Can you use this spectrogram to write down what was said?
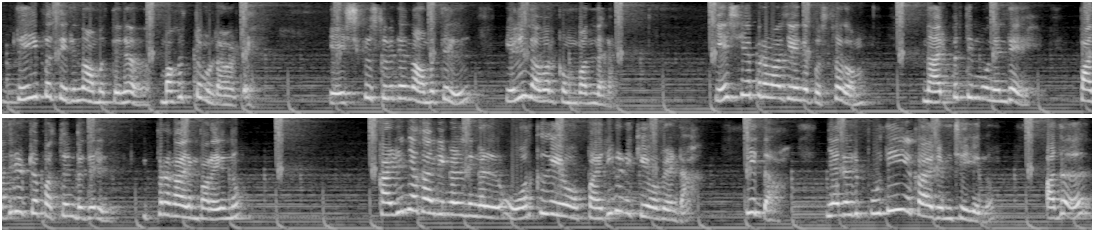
ദൈവ തിരുനാമത്തിന് മഹത്വമുണ്ടാകട്ടെ. യേശുക്രിസ്തുവിന്റെ നാമത്തിൽ എല്ലാവർക്കും വന്ദനം. ഏഷ്യ പ്രവാചകന്റെ പുസ്തകം നാൽപ്പത്തി മൂന്നിന്റെ പതിനെട്ട് പത്തൊൻപതിൽ ഇപ്രകാരം പറയുന്നു. കഴിഞ്ഞ കാര്യങ്ങൾ നിങ്ങൾ ഓർക്കുകയോ പരിഗണിക്കുകയോ വേണ്ട. ഇതാ ഞാൻ ഒരു പുതിയ കാര്യം ചെയ്യുന്നു. അത്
